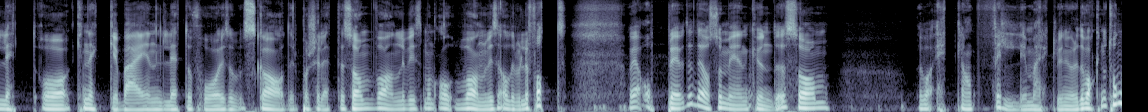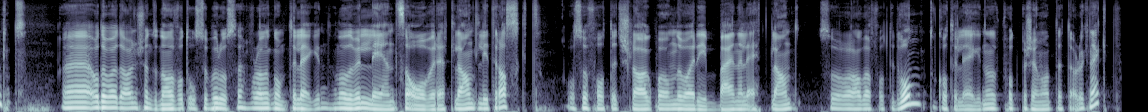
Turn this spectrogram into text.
Lett å knekke bein, lett å få liksom, skader på skjelettet som vanligvis man vanligvis aldri ville fått. Og jeg opplevde det også med en kunde som Det var et eller annet veldig merkelig hun gjorde. Det var ikke noe tungt. Eh, og det var da hun skjønte hun hadde fått osteoporose. For da hun kom til legen. Hun hadde vel lent seg over et eller annet litt raskt. Og så fått et slag på om det var ribbein eller et eller annet. Så hadde hun fått litt vondt, gått til legen og fått beskjed om at dette har du knekt.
